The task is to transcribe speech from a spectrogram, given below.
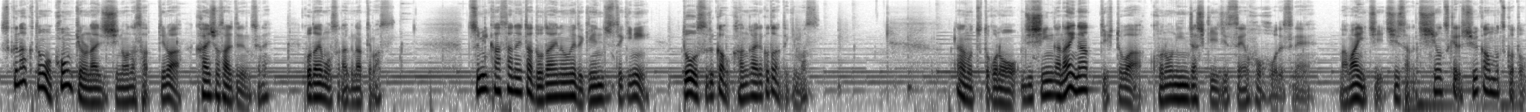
少なくとも根拠のない自信のなさっていうのは解消されてるんですよね。古代妄想なくなってます。積み重ねた土台の上で現実的にどうするかを考えることができます。だからもうちょっとこの自信がないなっていう人は、この忍者式実践方法ですね。まあ、毎日小さな自信をつける習慣を持つこと、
